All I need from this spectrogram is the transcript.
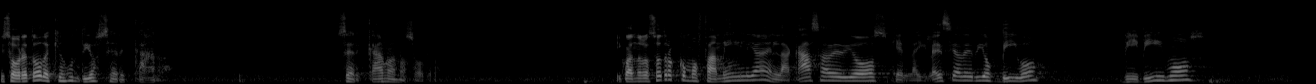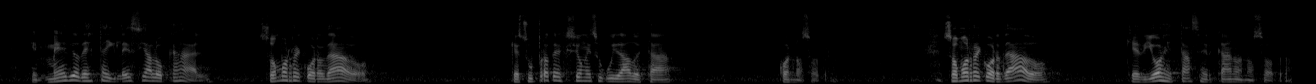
Y sobre todo es que es un Dios cercano, cercano a nosotros. Y cuando nosotros como familia en la casa de Dios, que es la iglesia de Dios vivo, vivimos en medio de esta iglesia local, somos recordados que su protección y su cuidado está con nosotros. Somos recordados que Dios está cercano a nosotros.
